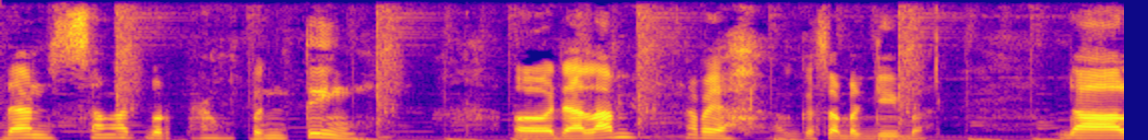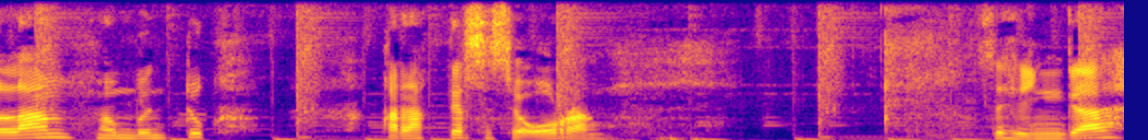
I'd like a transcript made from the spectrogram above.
dan sangat berperan penting uh, dalam apa ya sahabat gibah dalam membentuk karakter seseorang sehingga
